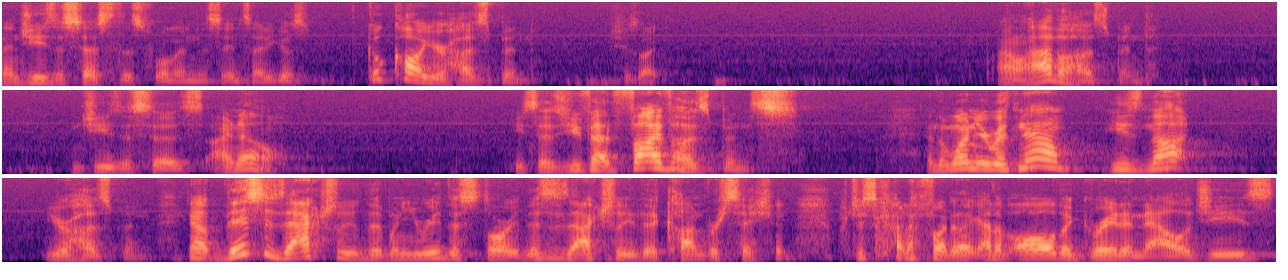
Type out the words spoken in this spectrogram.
And then Jesus says to this woman, this insight, he goes, Go call your husband. She's like, I don't have a husband. And Jesus says, I know. He says, You've had five husbands. And the one you're with now, he's not your husband. Now, this is actually, the, when you read the story, this is actually the conversation, which is kind of funny. Like, out of all the great analogies,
